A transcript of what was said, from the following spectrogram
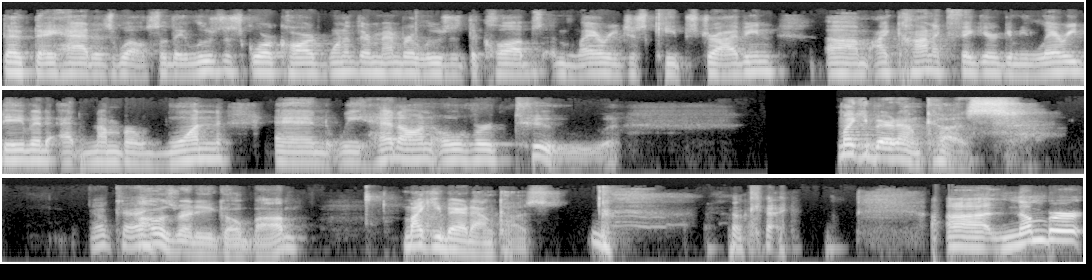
that they had as well. So they lose the scorecard. One of their member loses the clubs, and Larry just keeps driving. Um, iconic figure. Give me Larry David at number one, and we head on over to Mikey Bear Down, cuz Okay. I was ready to go, Bob. Mikey Bear Down, cuz Okay. Uh, number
